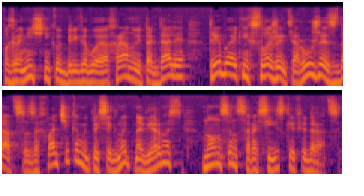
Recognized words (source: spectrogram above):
пограничников, береговую охрану и так далее, требуя от них сложить оружие, сдаться захватчикам и присягнуть на верность нонсенс Российской Федерации.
